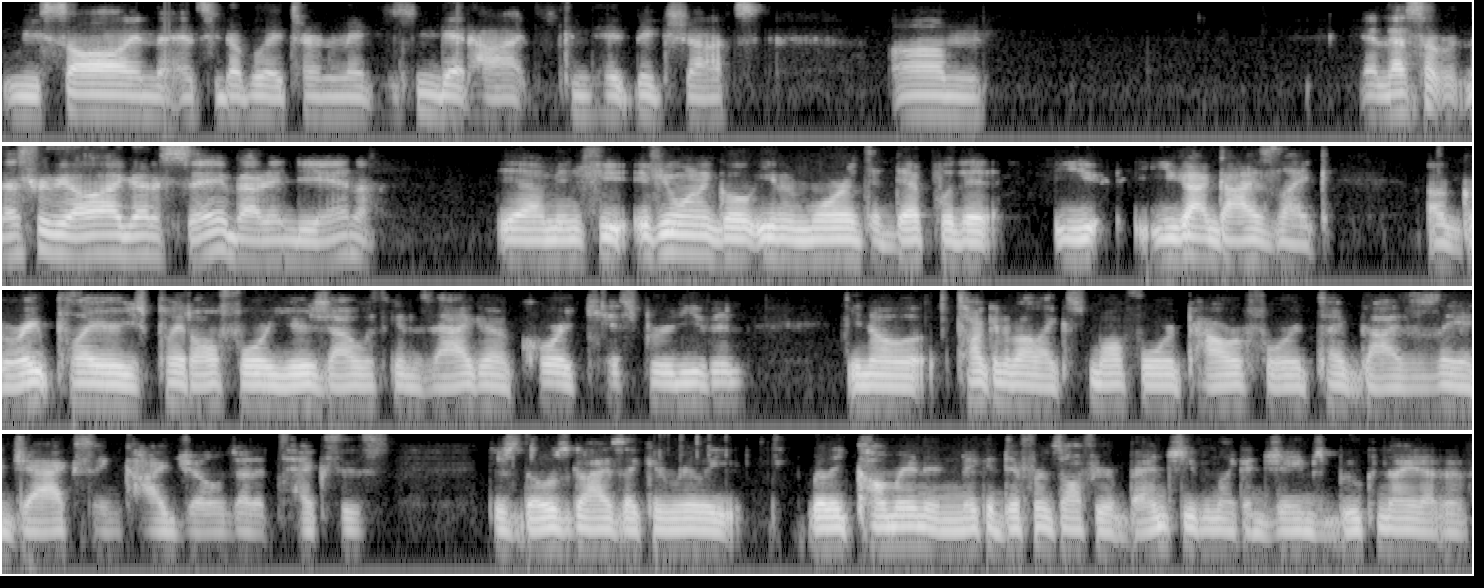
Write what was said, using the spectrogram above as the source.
We saw in the NCAA tournament he can get hot, he can hit big shots. Um, and that's that's really all I got to say about Indiana. Yeah, I mean, if you if you want to go even more into depth with it, you you got guys like a great player. He's played all four years out with Gonzaga. Corey Kispert, even you know, talking about like small forward, power forward type guys, Isaiah Jackson, Kai Jones out of Texas. There's those guys that can really, really come in and make a difference off your bench. Even like a James Bouknight out of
